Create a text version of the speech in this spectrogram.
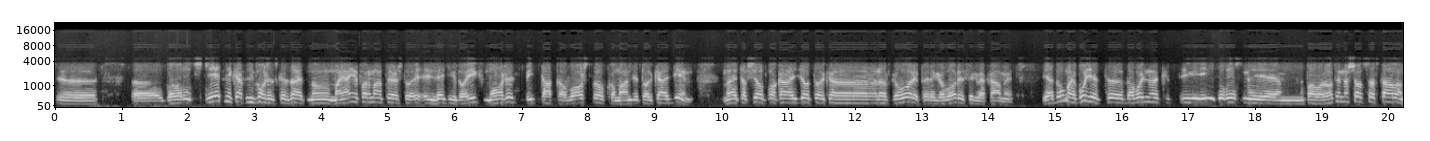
э, э, говорить сплетников не может сказать, но моя информация, что из этих двоих может быть таково, что в команде только один. Но это все пока идет только разговоры, переговоры с игроками. Я думаю, будет э, довольно интересные повороты насчет состава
